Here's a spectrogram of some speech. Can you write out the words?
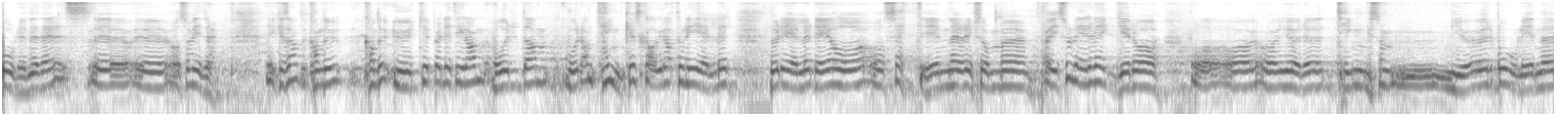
boligene deres uh, osv. Kan, du, kan du utdype litt grann, hvordan, hvordan tenker Skagerrak når når det, gjelder det å, å, sette inn liksom, uh, Isolere vegger og, og, og, og, gjøre ting som gjør boligene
